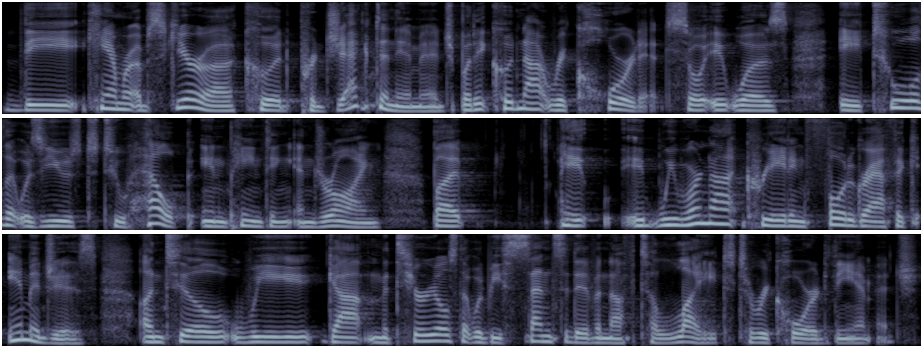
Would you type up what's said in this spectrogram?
the camera obscura could project an image, but it could not record it. So it was a tool that was used to help in painting and drawing, but it, it, we were not creating photographic images until we got materials that would be sensitive enough to light to record the image.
